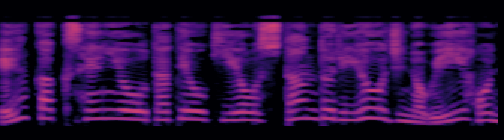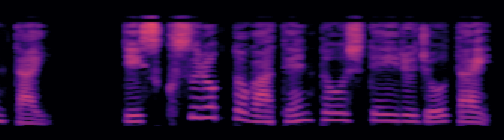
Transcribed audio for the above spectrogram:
遠隔専用縦置き用スタンド利用時の Wii 本体。ディスクスロットが点灯している状態。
